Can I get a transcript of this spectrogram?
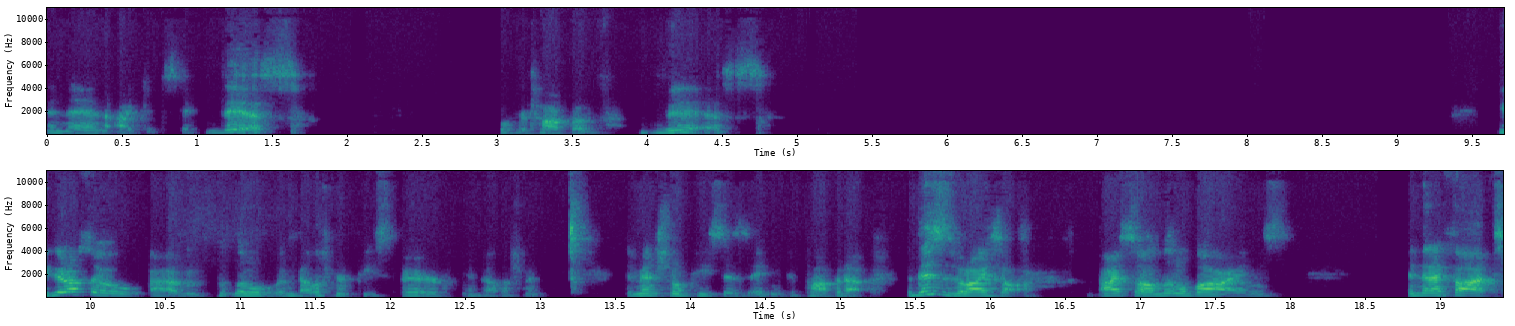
And then I could stick this over top of this. You could also um, put little embellishment piece or embellishment dimensional pieces and you could pop it up. But this is what I saw. I saw little vines and then I thought,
